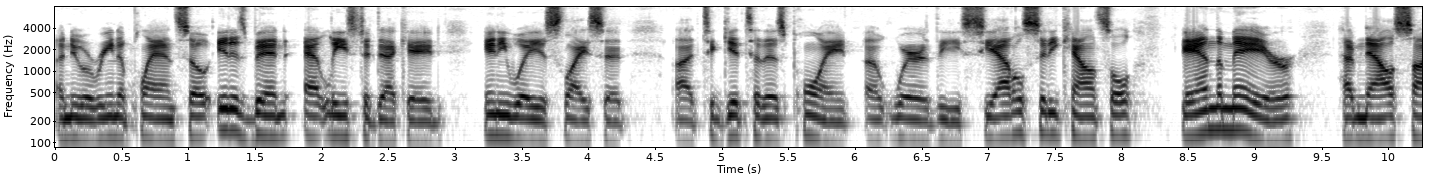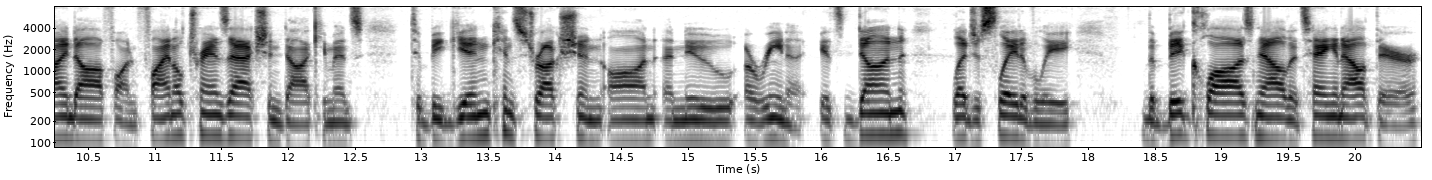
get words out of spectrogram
a new arena plan. So it has been at least a decade, any way you slice it, uh, to get to this point uh, where the Seattle City Council and the mayor have now signed off on final transaction documents to begin construction on a new arena. It's done legislatively. The big clause now that's hanging out there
